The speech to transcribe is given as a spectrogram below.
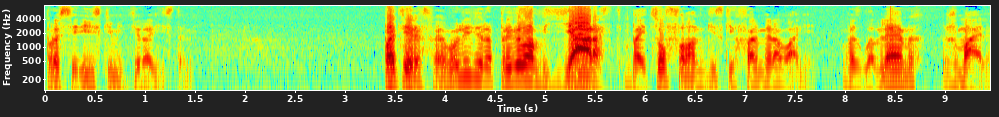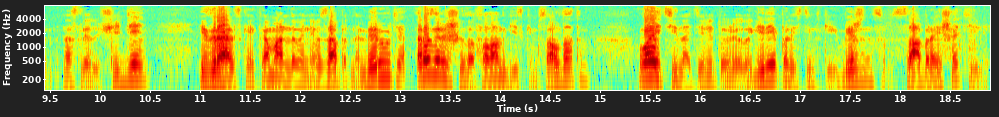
просирийскими террористами. Потеря своего лидера привела в ярость бойцов фалангистских формирований, возглавляемых Жмайлем. На следующий день израильское командование в Западном Бейруте разрешило фалангистским солдатам войти на территорию лагерей палестинских беженцев Сабра и Шатили,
